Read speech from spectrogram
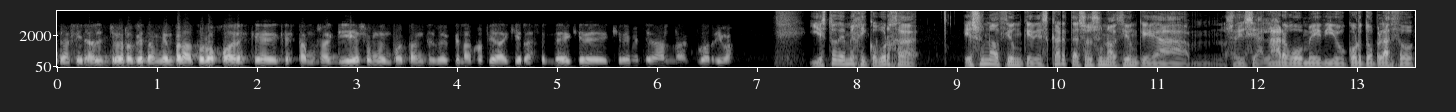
Y al final yo creo que también para todos los jugadores que, que estamos aquí eso es muy importante ver que la propiedad quiere ascender quiere quiere meter al club arriba. Y esto de México Borja ¿Es una opción que descartas o es una opción que a, no sé si a largo, medio, corto plazo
